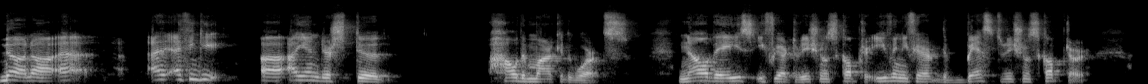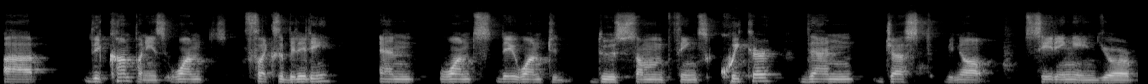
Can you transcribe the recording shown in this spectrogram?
No, no. Uh, I, I think uh, I understood how the market works. Nowadays, if you're a traditional sculptor, even if you're the best traditional sculptor, uh, the companies want flexibility and want they want to do some things quicker than just you know sitting in your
